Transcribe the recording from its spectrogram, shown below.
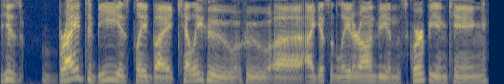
His bride to be is played by Kelly Hu, who uh, I guess would later on be in the Scorpion King.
